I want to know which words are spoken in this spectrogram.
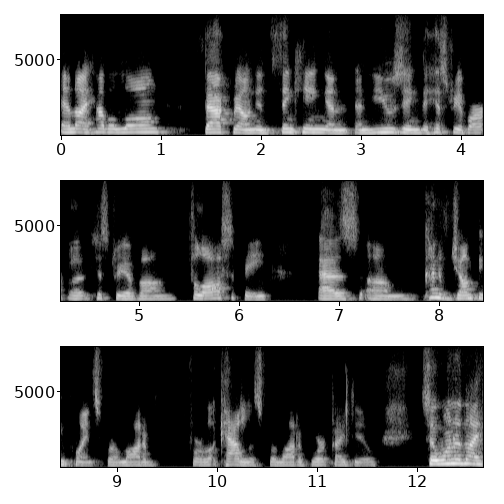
and i have a long background in thinking and, and using the history of art, uh, history of um, philosophy as um, kind of jumping points for a lot of for a catalyst for a lot of work I do. So one of my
